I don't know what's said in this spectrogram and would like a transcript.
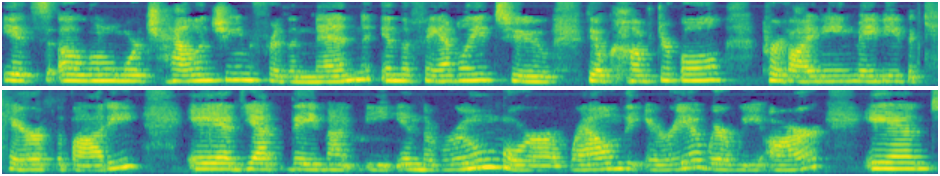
it's a little more challenging for the men in the family to feel comfortable providing maybe the care of the body, and yet they might be in the room or around the area where we are. And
